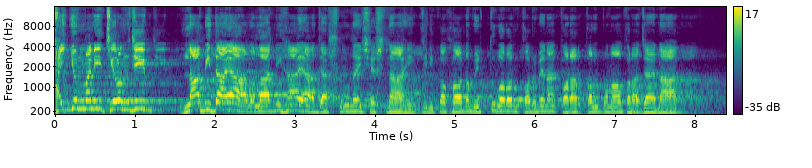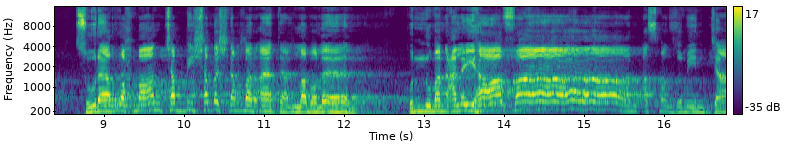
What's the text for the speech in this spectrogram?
হাইয়ুন মানে চিরঞ্জীব লা বিদায়া ওয়ালা নিহায়া যার শুরু নাই, শেষ নাই, যিনি কখনো মৃত্যুবরণ করবে না, করার কল্পনাও করা যায় না। সূরা রহমান ছাব্বিশ, সাতাশ নম্বর আয়াতে আল্লাহ বলেন কুল্লুমান আলাইহা ফান আসমান, জমিন, যা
